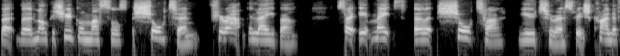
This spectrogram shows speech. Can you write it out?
but the longitudinal muscles shorten throughout the labor. So it makes a shorter uterus, which kind of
